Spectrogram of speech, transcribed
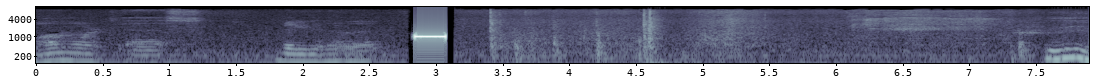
Walmart's ass. Bet you didn't know that. Mm.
